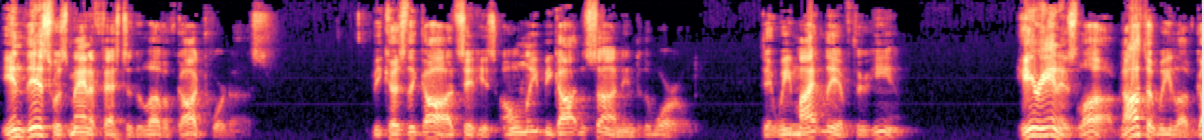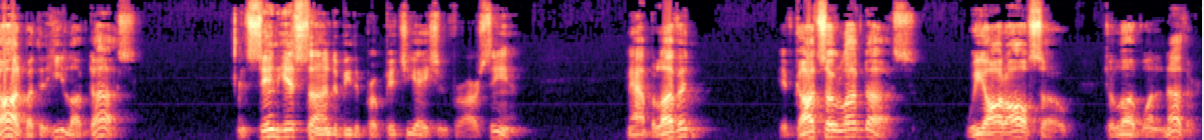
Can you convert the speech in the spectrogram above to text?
In this was manifested the love of God toward us, because that God sent his only begotten Son into the world, that we might live through him. Herein is love, not that we love God, but that he loved us and sent his son to be the propitiation for our sin. Now, beloved, if God so loved us, we ought also to love one another.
